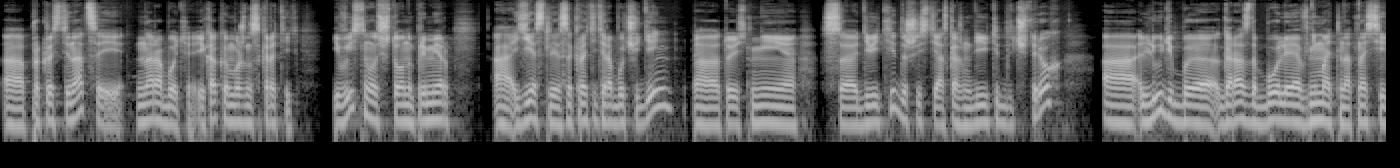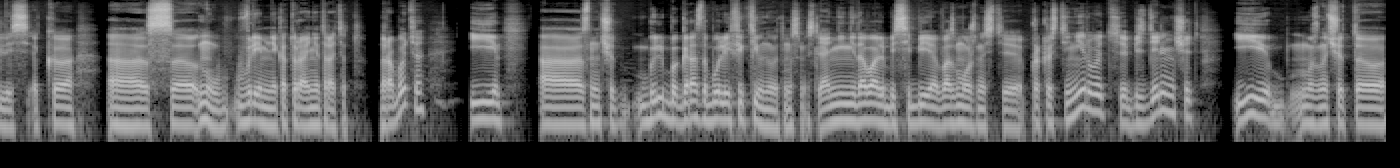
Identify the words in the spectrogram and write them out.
э, прокрастинации на работе и как ее можно сократить. И выяснилось, что, например, а, если сократить рабочий день, э, то есть не с 9 до 6, а, скажем, 9 до 4, а, люди бы гораздо более внимательно относились к с, ну, времени, которое они тратят на работе, и а, значит, были бы гораздо более эффективны в этом смысле. Они не давали бы себе возможности прокрастинировать, бездельничать и, значит, э,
